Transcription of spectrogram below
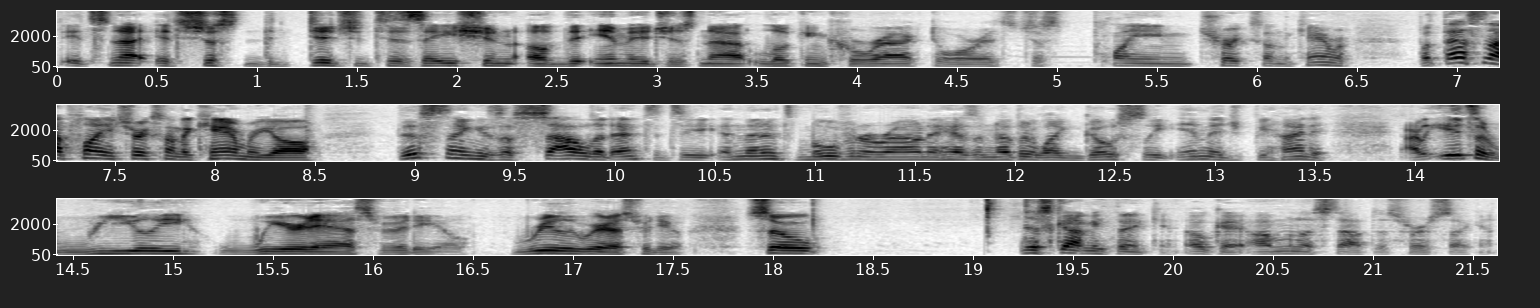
it's not. It's just the digitization of the image is not looking correct, or it's just playing tricks on the camera. But that's not playing tricks on the camera, y'all. This thing is a solid entity, and then it's moving around. It has another like ghostly image behind it. I mean, it's a really weird ass video. Really weird ass video. So this got me thinking. Okay, I'm gonna stop this for a second.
